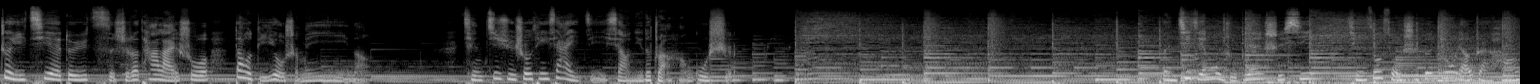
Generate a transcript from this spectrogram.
这一切对于此时的他来说，到底有什么意义呢？请继续收听下一集小尼的转行故事。本期节目主编石溪，请搜索“十分钟聊转行”，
